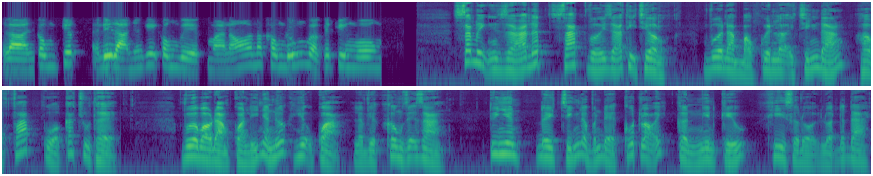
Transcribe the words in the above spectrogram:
là công chức đi làm những cái công việc mà nó nó không đúng vào cái chuyên môn. Xác định giá đất sát với giá thị trường, vừa đảm bảo quyền lợi chính đáng, hợp pháp của các chủ thể, Vừa bảo đảm quản lý nhà nước hiệu quả là việc không dễ dàng. Tuy nhiên, đây chính là vấn đề cốt lõi cần nghiên cứu khi sửa đổi luật đất đai.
